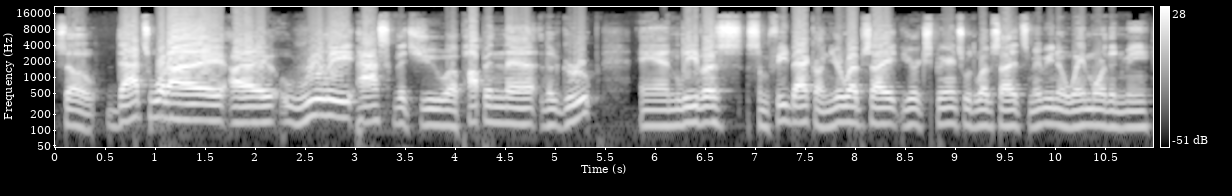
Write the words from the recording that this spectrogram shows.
So that's what I I really ask that you uh, pop in the the group and leave us some feedback on your website, your experience with websites. Maybe you know way more than me,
